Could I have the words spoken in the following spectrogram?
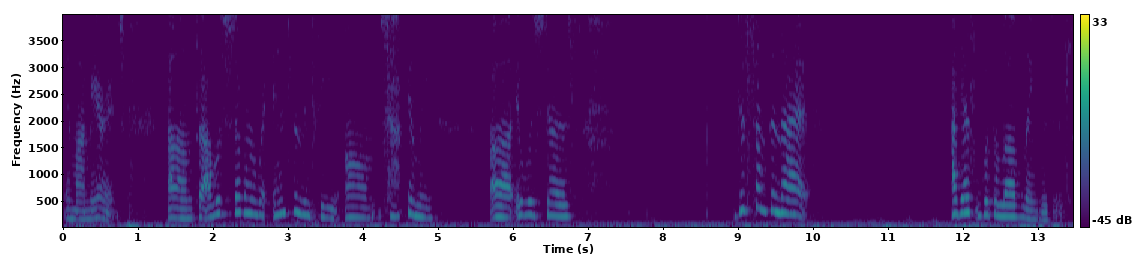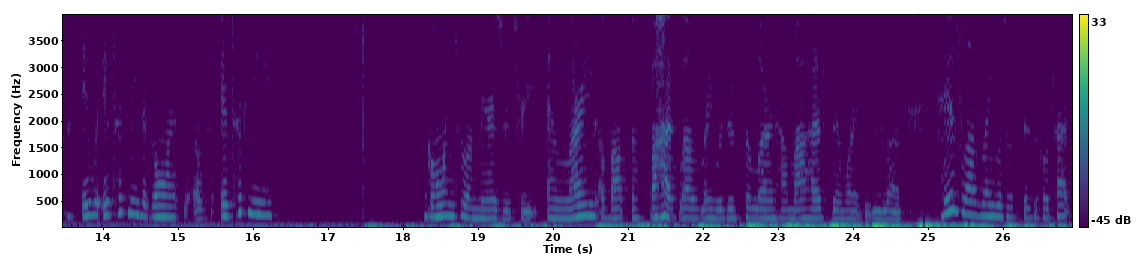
in my marriage. Um, so I was struggling with intimacy. Um, shockingly, uh, it was just just something that I guess with the love languages, it it took me to going. Uh, it took me going to a marriage retreat and learning about the five love languages to learn how my husband wanted to be loved. His love language was physical touch.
